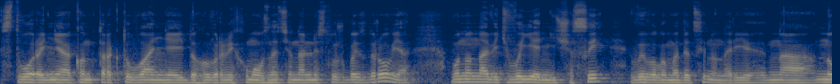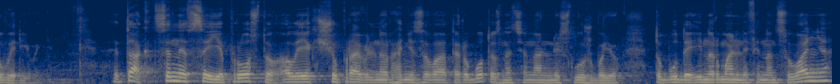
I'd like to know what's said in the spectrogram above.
створення контрактування і договірних умов з Національною службою здоров'я, воно навіть в воєнні часи вивело медицину на, на новий рівень. Так, це не все є просто, але якщо правильно організувати роботу з Національною службою, то буде і нормальне фінансування,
